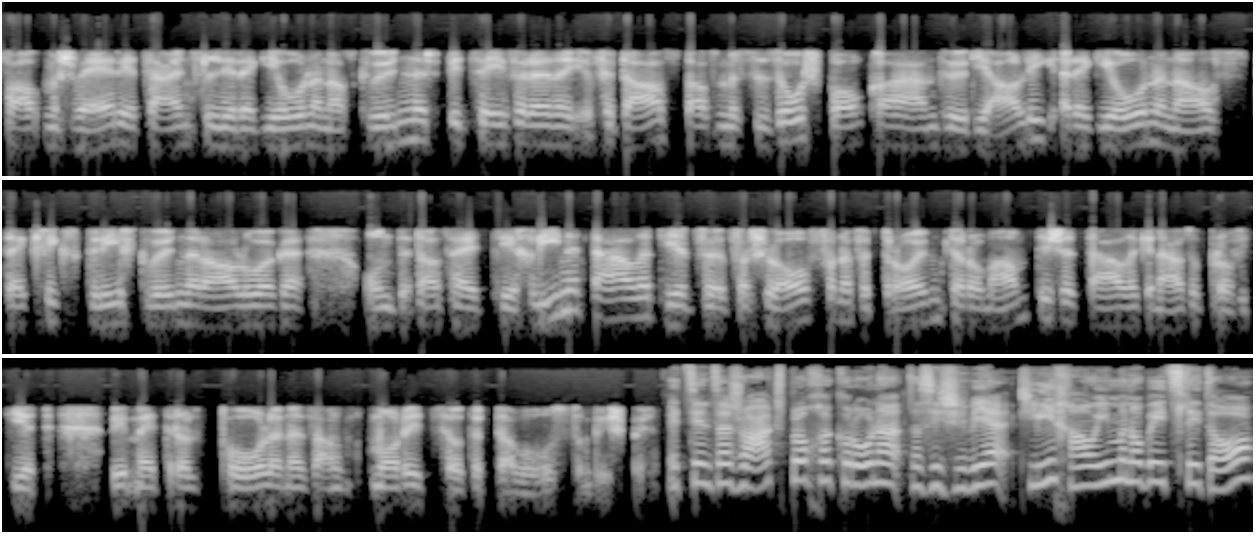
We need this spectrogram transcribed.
fällt mir schwer, jetzt einzelne Regionen als Gewinner zu beziffern. Für das, dass wir es so spät haben, würde ich alle Regionen als Deckungsgleichgewinner anschauen. Und das hat die kleinen Täler, die verschlafenen, verträumten, romantischen Täler genauso profitiert wie die Metropolen St. Moritz oder Davos zum Beispiel. Jetzt sind Sie schon angesprochen, Corona, das ist wie gleich auch immer noch ein bisschen da.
